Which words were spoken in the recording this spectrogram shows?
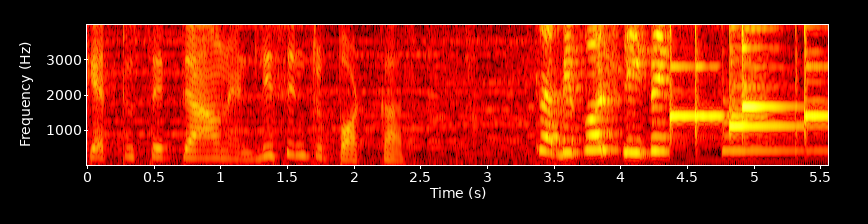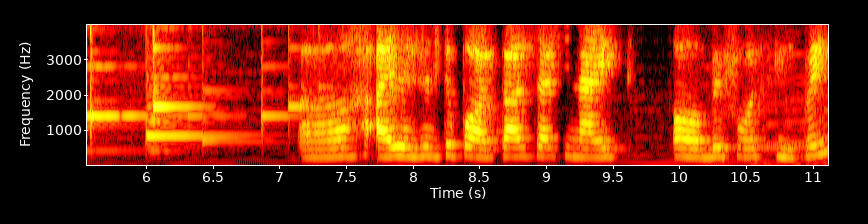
get to sit down and listen to podcasts? So before sleeping, Uh, I listen to podcasts at night uh, before sleeping,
